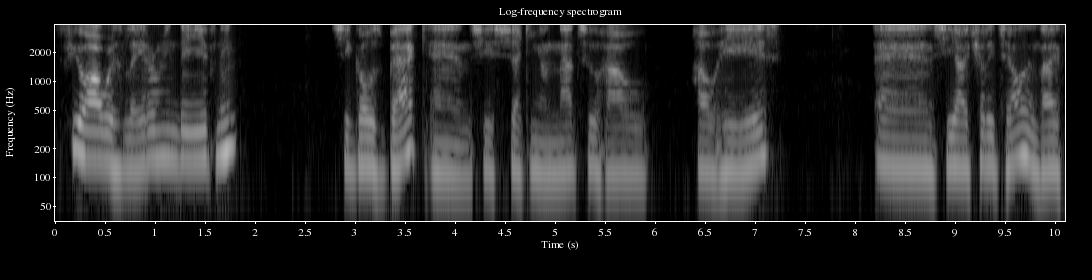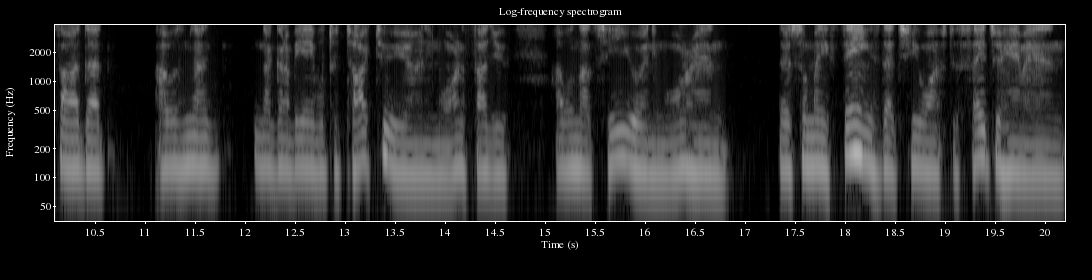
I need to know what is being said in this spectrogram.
few hours later in the evening she goes back and she's checking on Natsu how how he is. And she actually tells him that I thought that I was not not gonna be able to talk to you anymore. I thought you I will not see you anymore and there's so many things that she wants to say to him and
